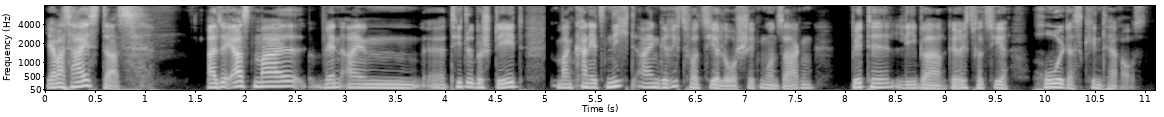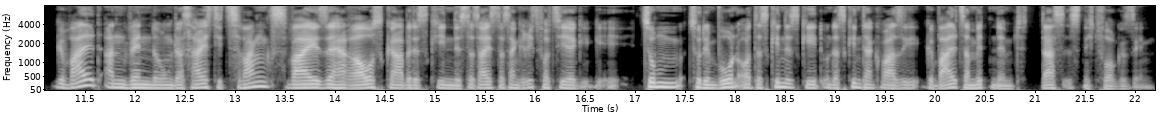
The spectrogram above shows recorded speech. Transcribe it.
Ja, was heißt das? Also erstmal, wenn ein äh, Titel besteht, man kann jetzt nicht einen Gerichtsvollzieher losschicken und sagen, bitte, lieber Gerichtsvollzieher, hol das Kind heraus. Gewaltanwendung, das heißt die zwangsweise Herausgabe des Kindes, das heißt, dass ein Gerichtsvollzieher zum, zu dem Wohnort des Kindes geht und das Kind dann quasi gewaltsam mitnimmt, das ist nicht vorgesehen.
